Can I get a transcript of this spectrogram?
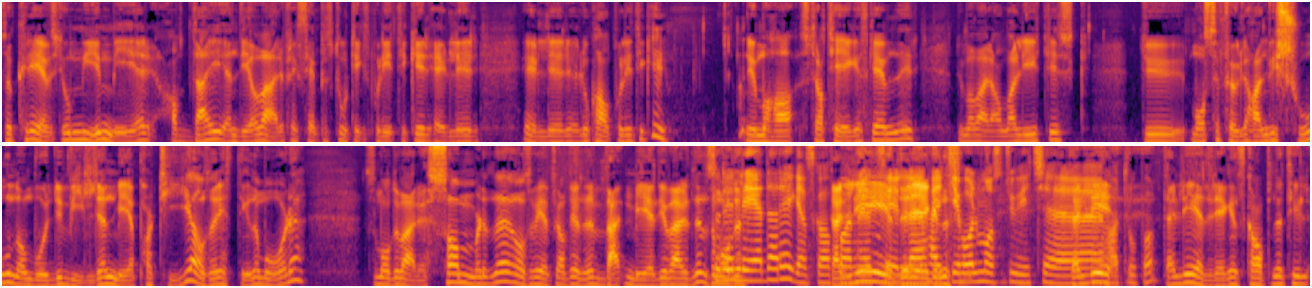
så kreves det jo mye mer av deg enn det å være f.eks. stortingspolitiker eller, eller lokalpolitiker. Du må ha strategiske evner, du må være analytisk. Du må selvfølgelig ha en visjon om hvor du vil den med partiet, altså retningen og målet. Så må det være samlende. Og så vet vi at i denne medieverdenen Så det er lederegenskapene Det er til lederegens- Heikki Holmås du ikke le- har tro på? det er lederegenskapene til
